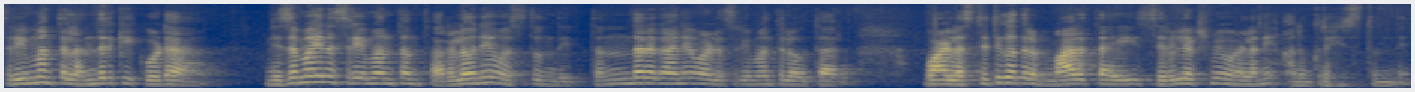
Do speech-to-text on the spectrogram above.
శ్రీమంతులందరికీ కూడా నిజమైన శ్రీమంతం త్వరలోనే వస్తుంది. తొందరగానే వాళ్ళు శ్రీమంతులు అవుతారు వాళ్ళ స్థితిగతులు మారుతాయి. శ్రీలక్ష్మి వాళ్ళని అనుగ్రహిస్తుంది.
